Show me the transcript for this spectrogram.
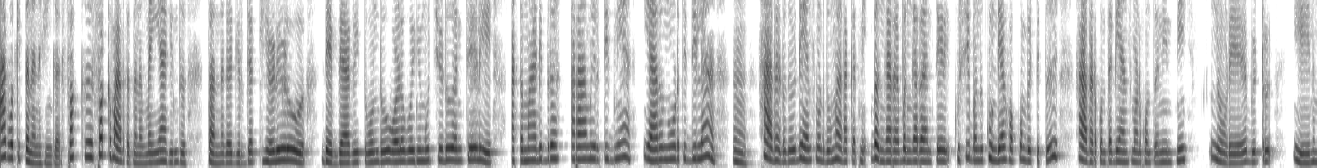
ಆಗ್ಬೇಕಿತ್ತು ನನಗೆ ಹಿಂಗೆ. ಸೊಕ್ಕ ಸೊಕ್ಕ ಮಾಡ್ತದ ನನಗೆ ಮೈಯಾಗಿಂದು. ತನ್ನಗ ಗಿರ್ಜಕ್ಕೆ ಹೇಳಿಳು ಡೆಬ್ಬ್ಯಾಗ ಇಟ್ಕೊಂಡು ಒಳಗೋಗಿ ಮುಚ್ಚಿಡು ಅಂತೇಳಿ. ಅಟ ಮಾಡಿದ್ರ ಆರಾಮ್ ಇರ್ತಿದ್ನ್ಯಾ? ಯಾರು ನೋಡ್ತಿದ್ದಿಲ್ಲ? ಹಾಡಾಡೋದು ಡ್ಯಾನ್ಸ್ ಮಾಡೋದು ಮಾಡಕತ್ನಿ. ಬಂಗಾರ ಬಂಗಾರ ಅಂತೇಳಿ ಖುಷಿ ಬಂದು ಕುಂಡ್ಯಾಗ ಹೊಕ್ಕೊಂಡ್ಬಿಟ್ಟಿತ್ತು ಹಾಡಾಡ್ಕೊಂತ ಡ್ಯಾನ್ಸ್ ಮಾಡ್ಕೊಂತ ನಿಂತ್ನಿ. ನೋಡೇ ಬಿಟ್ರು. ಏನು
